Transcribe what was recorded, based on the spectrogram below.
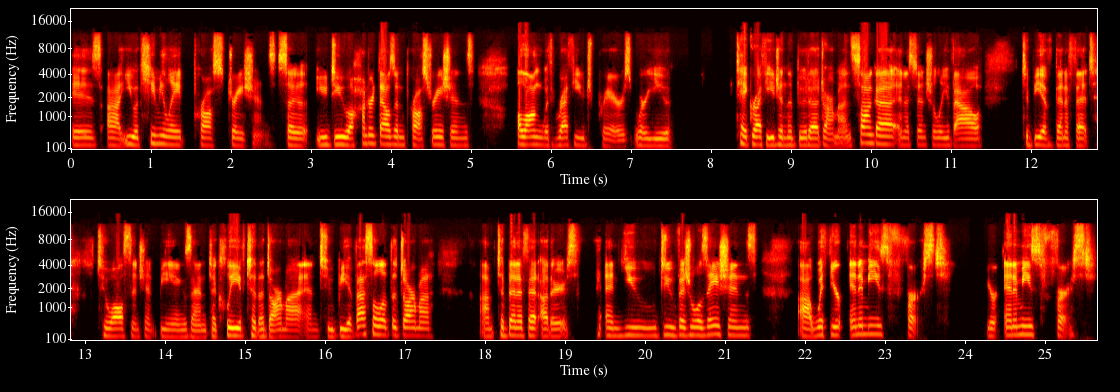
is uh, you accumulate prostrations. So you do 100000 prostrations along with refuge prayers where you take refuge in the buddha dharma and sangha and essentially vow to be of benefit to all sentient beings and to cleave to the Dharma and to be a vessel of the Dharma um, to benefit others. And you do visualizations uh, with your enemies first, your enemies first.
